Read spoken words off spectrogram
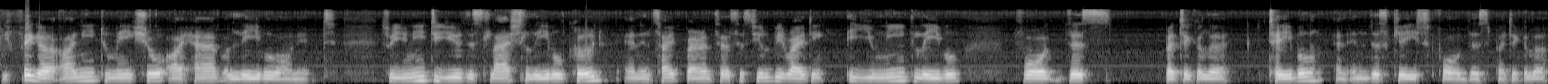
the figure, I need to make sure I have a label on it. So you need to use the slash label code and inside parenthesis you'll be writing a unique label for this particular table and in this case for this particular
